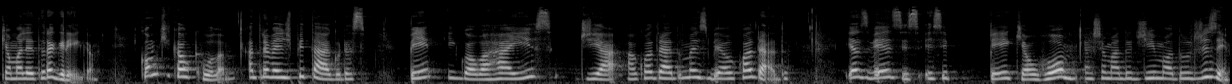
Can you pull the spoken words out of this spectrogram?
que é uma letra grega. Como que calcula? Através de Pitágoras. p igual a raiz de a ao quadrado mais b ao quadrado. E às vezes, esse P, que é o Rho, é chamado de módulo de Z.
